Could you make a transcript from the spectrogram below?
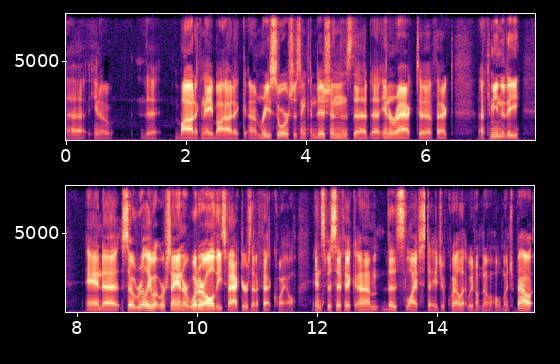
uh, you know, the biotic and abiotic um, resources and conditions that uh, interact to affect a community. And uh, so, really, what we're saying are what are all these factors that affect quail? In specific, um, this life stage of quail that we don't know a whole bunch about,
